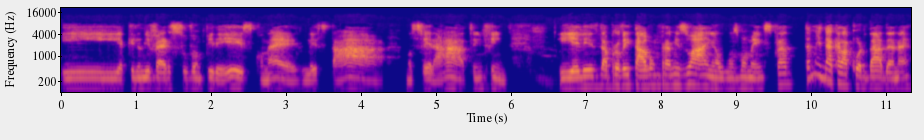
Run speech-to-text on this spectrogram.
e aquele universo vampiresco, né? Lestat, Nosferatu, enfim. E eles aproveitavam para me zoar em alguns momentos, para também dar aquela acordada, né?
